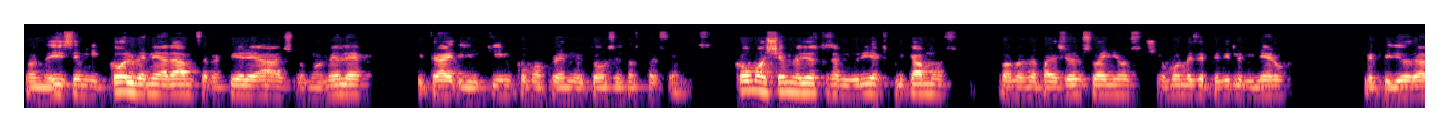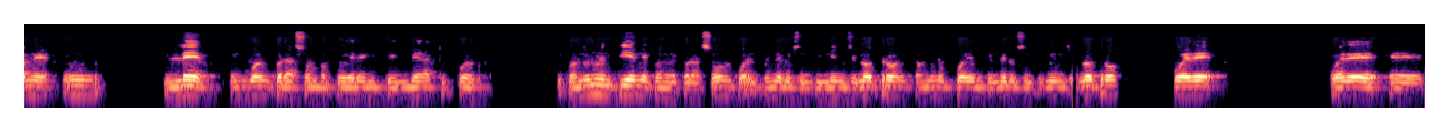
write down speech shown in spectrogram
donde dice Mikol Bene Adam se refiere a Shlomo Amelech, y trae de Yukim como aprende de todas estas personas. ¿Cómo Hashem le dio esta sabiduría? Explicamos cuando le apareció en sueños, Shlomo en vez de pedirle dinero, le pidió darme un lev, un buen corazón para poder entender a tu pueblo. Y cuando uno entiende con el corazón, puede entender los sentimientos del otro, y cuando uno puede entender los sentimientos del otro, puede, puede eh,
